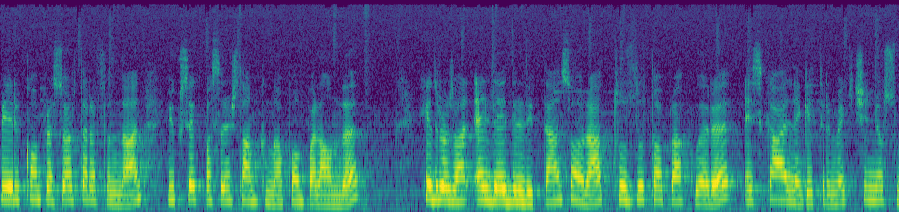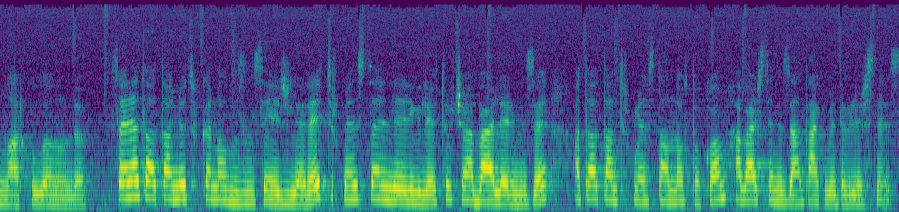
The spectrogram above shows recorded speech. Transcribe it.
bir kompresör tarafından yüksek basınç tankına pompalandı. Hidrojen elde edildikten sonra tuzlu toprakları eski haline getirmek için yosunlar kullanıldı. Sayın Atatan YouTube kanalımızın seyircileri, Türkmenistan ile ilgili Türkçe haberlerimizi atatanturkmenistan.com haber sitemizden takip edebilirsiniz.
